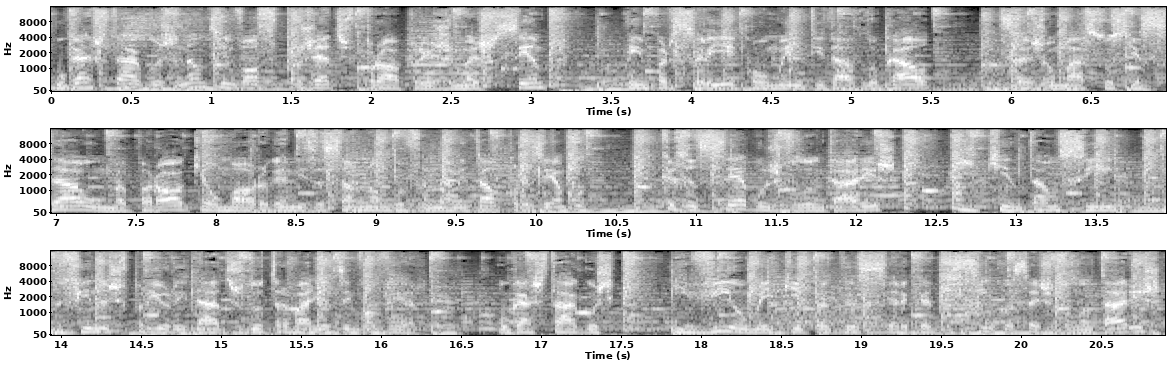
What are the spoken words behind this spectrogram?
O Gastagos não desenvolve projetos próprios, mas sempre em parceria com uma entidade local, seja uma associação, uma paróquia, uma organização não governamental, por exemplo, que recebe os voluntários e que então sim define as prioridades do trabalho a desenvolver. O Gastagos envia uma equipa de cerca de 5 a 6 voluntários,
